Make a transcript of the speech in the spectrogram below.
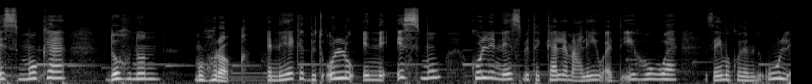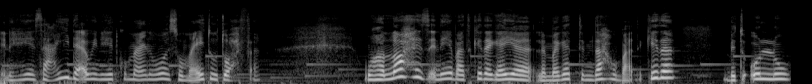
اسمك دهن مهراق. إن هي كانت بتقول له إن اسمه كل الناس بتتكلم عليه وقد إيه هو زي ما كنا بنقول إن هي سعيدة قوي إن هي تكون معاه ان هو سمعته تحفة. وهنلاحظ إن هي بعد كده جاية لما جت تمدحه بعد كده بتقول له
